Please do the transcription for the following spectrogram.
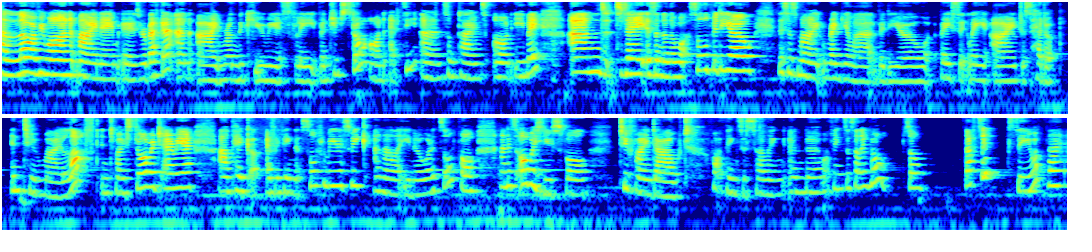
Hello everyone, my name is Rebecca and I run the Curious Flea Vintage Store on Etsy and sometimes on eBay and today is another what sold video. This is my regular video. Basically I just head up into my loft, into my storage area. I'll pick up everything that sold for me this week and I'll let you know what it's sold for and it's always useful to find out what things are selling and uh, what things are selling for. So that's it. See you up there.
